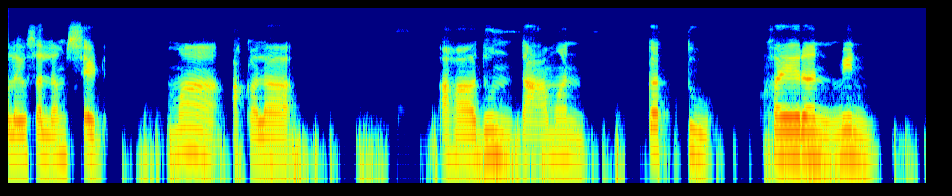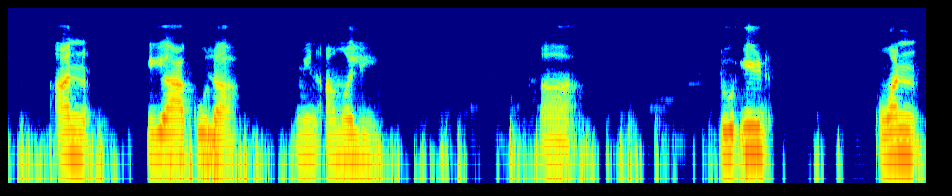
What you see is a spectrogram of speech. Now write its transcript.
alaihi wasallam. said, "Ma akala ahadun ta'aman kattu khairan min an yakula min amali." Uh, to eat one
